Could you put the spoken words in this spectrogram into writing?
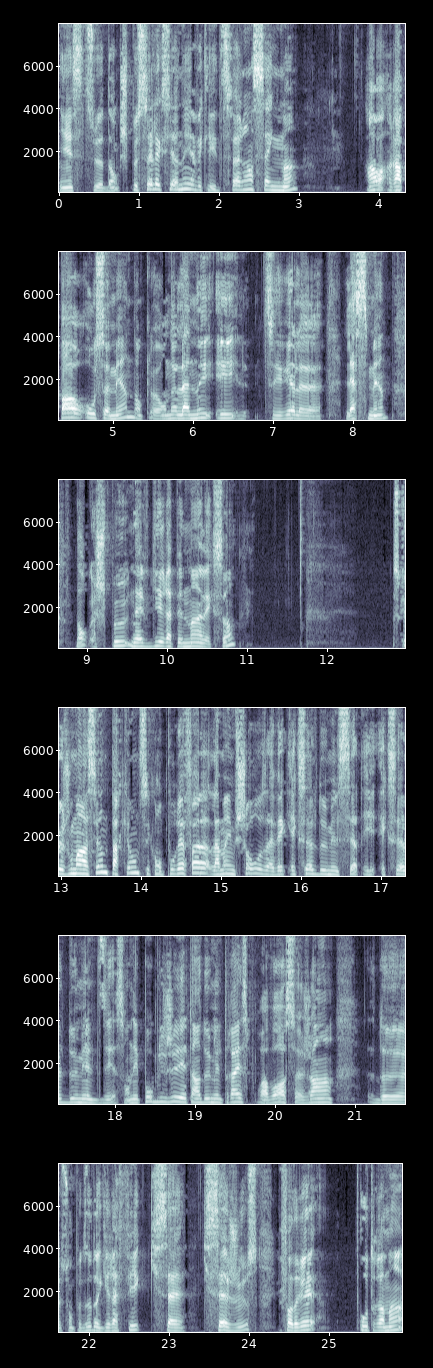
Et ainsi de suite. Donc, je peux sélectionner avec les différents segments en rapport aux semaines. Donc, là, on a l'année et la semaine. Donc, je peux naviguer rapidement avec ça. Ce que je vous mentionne par contre, c'est qu'on pourrait faire la même chose avec Excel 2007 et Excel 2010. On n'est pas obligé d'être en 2013 pour avoir ce genre de, si on peut dire, de graphique qui s'ajuste. Il faudrait autrement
